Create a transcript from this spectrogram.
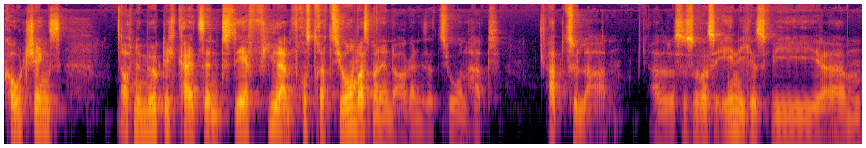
Coachings auch eine Möglichkeit sind, sehr viel an Frustration, was man in der Organisation hat, abzuladen. Also das ist so etwas Ähnliches wie ähm,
